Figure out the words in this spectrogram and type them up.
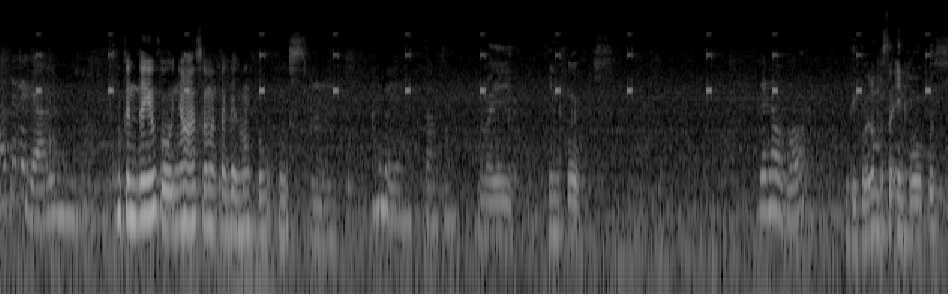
Ah, talaga? Maganda yung phone niya kaso matagal mong focus. Mm. Ano ba yan? Samsung? May infocus. Lenovo? Hindi ko alam, basta infocus.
